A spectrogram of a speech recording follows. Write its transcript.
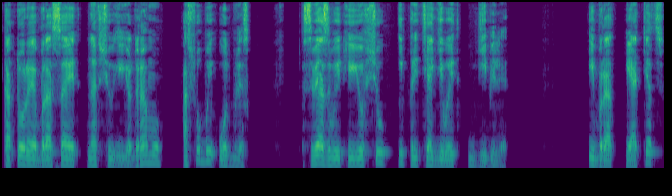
которая бросает на всю ее драму особый отблеск, связывает ее всю и притягивает к гибели. И брат, и отец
